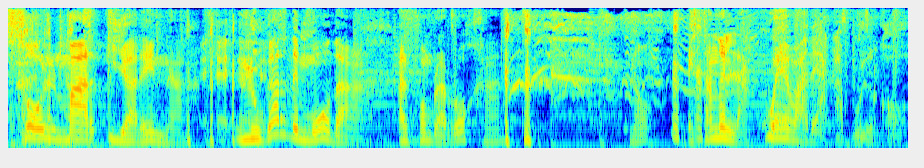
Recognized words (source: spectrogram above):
Sol, mar y arena. Lugar de moda. Alfombra roja. ¿No? Estando en la cueva de Acapulco.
